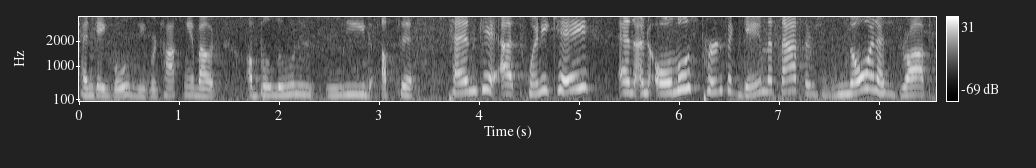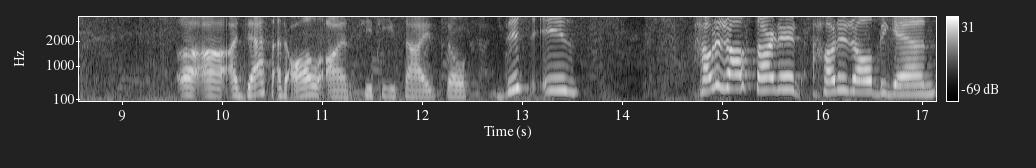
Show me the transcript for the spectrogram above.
10k gold lead. We're talking about a balloon lead up to 10k at 20k and an almost perfect game at that. There's no one has dropped uh, uh, a death at all on TT side. So this is how did it all started? How did it all began?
